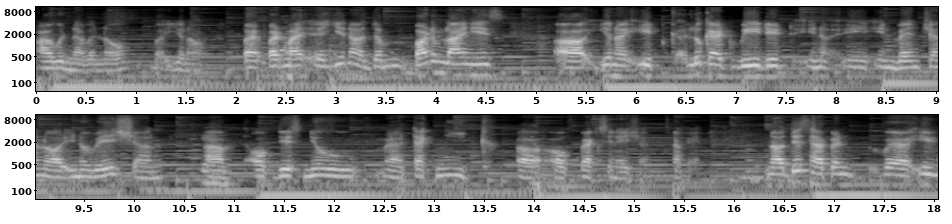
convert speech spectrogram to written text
I would never know, but you know but but my uh, you know the bottom line is uh, you know it look at we did you know invention or innovation yeah. um, of this new uh, technique uh, of vaccination. Okay. Now this happened where it,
